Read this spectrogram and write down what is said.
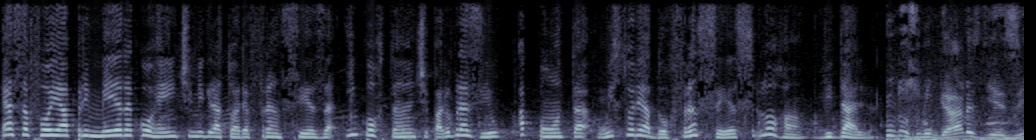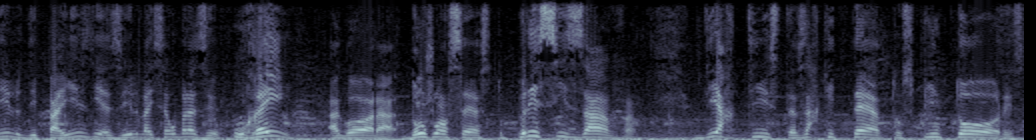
Essa foi a primeira corrente migratória francesa importante para o Brasil, aponta o historiador francês Laurent Vidal. Um dos lugares de exílio, de país de exílio, vai ser o Brasil. O rei, agora, Dom João VI, precisava de artistas, arquitetos, pintores,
